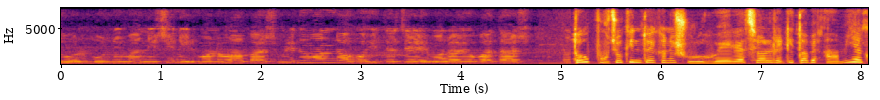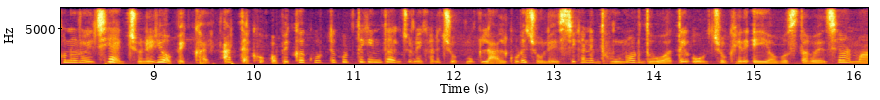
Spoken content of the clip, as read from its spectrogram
দোল পূর্ণিমা নিশি নির্মল আকাশ মৃদুমন্দ বহিতেছে মলয় বাতাস। তো পুজো কিন্তু এখানে শুরু হয়ে গেছে অলরেডি তবে আমি এখনও রয়েছি একজনেরই অপেক্ষায়। আর দেখো অপেক্ষা করতে করতে কিন্তু একজন এখানে চোখ মুখ লাল করে চলে এসছে। এখানে ধুনোর ধোয়াতে ওর চোখের এই অবস্থা হয়েছে আর মা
